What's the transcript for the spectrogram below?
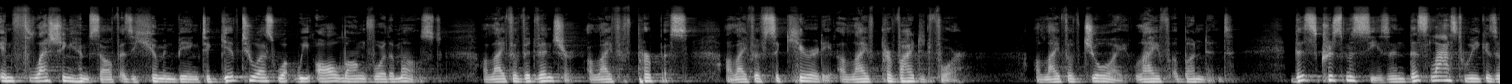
infleshing himself as a human being to give to us what we all long for the most a life of adventure, a life of purpose, a life of security, a life provided for, a life of joy, life abundant. This Christmas season, this last week, as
